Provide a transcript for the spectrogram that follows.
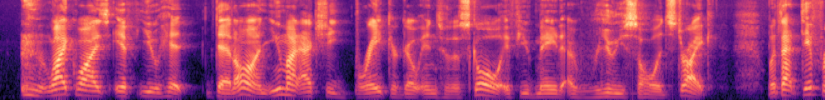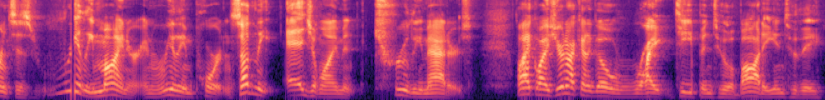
likewise, if you hit dead on, you might actually break or go into the skull if you've made a really solid strike. But that difference is really minor and really important. Suddenly, edge alignment truly matters. Likewise, you're not going to go right deep into a body, into the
